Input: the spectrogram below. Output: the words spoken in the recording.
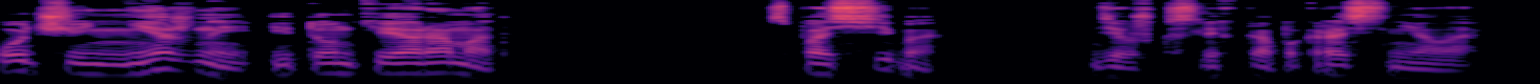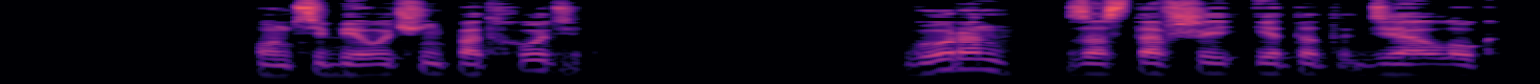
«Очень нежный и тонкий аромат». «Спасибо», — девушка слегка покраснела. «Он тебе очень подходит». Горан, заставший этот диалог,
